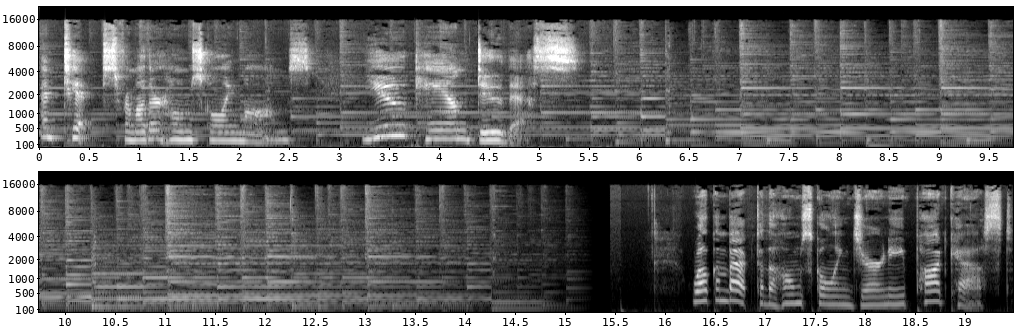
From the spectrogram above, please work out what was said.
and tips from other homeschooling moms. You can do this. Welcome back to the Homeschooling Journey podcast.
